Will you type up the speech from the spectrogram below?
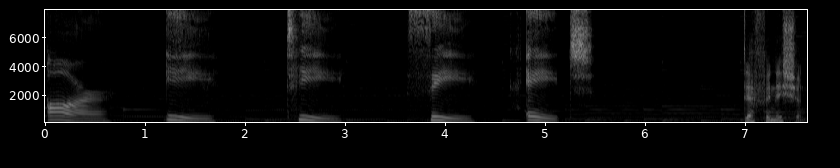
R E T C H Definition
